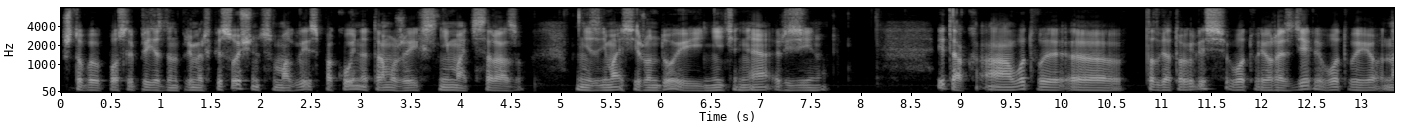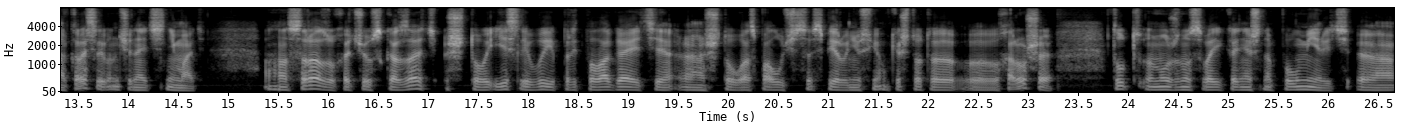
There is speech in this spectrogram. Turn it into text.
чтобы после приезда, например, в песочницу могли спокойно там уже их снимать сразу, не занимаясь ерундой и не тяня резину. Итак, а вот вы э, подготовились, вот вы ее раздели, вот вы ее накрасили, вы начинаете снимать. А, сразу хочу сказать, что если вы предполагаете, э, что у вас получится с первой съемки что-то э, хорошее, тут нужно свои, конечно, поумерить э,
